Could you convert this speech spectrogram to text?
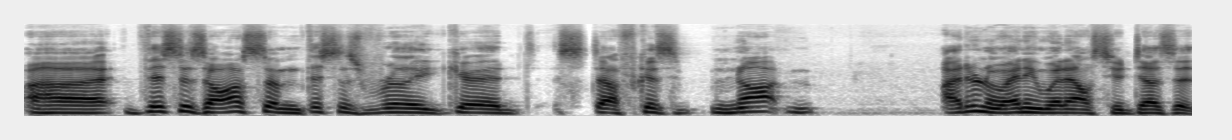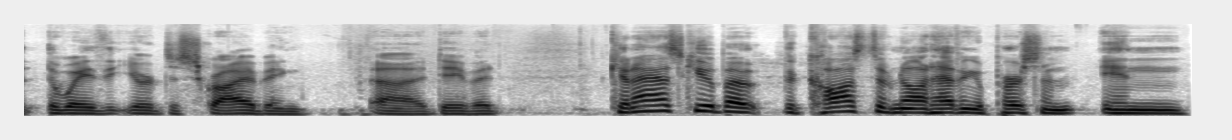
Uh, this is awesome. This is really good stuff because not, I don't know anyone else who does it the way that you're describing, uh, David. Can I ask you about the cost of not having a person in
